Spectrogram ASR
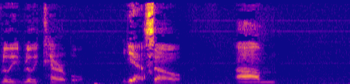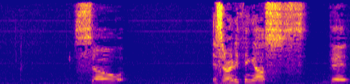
really really terrible. Yeah. So, um, so is there anything else that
